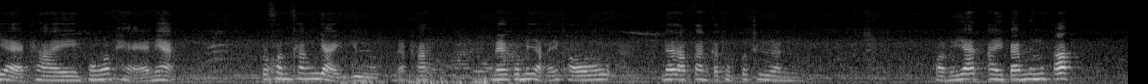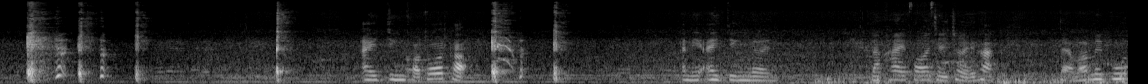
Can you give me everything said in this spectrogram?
แย่ใคร เพราะว่าแผลเนี่ยก็ค่อนข้างใหญ่อยู่นะคะ แม่ก็ไม่อยากให้เขาได้รับการกระทบกระเทือน ขออนุญาตไอแป๊บนึงนะคะ ไอจริงขอโทษค่ะ อันนี้ไอจริงเลยระคายคอเฉยๆค่ะ แต่ว่าไม่พูด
